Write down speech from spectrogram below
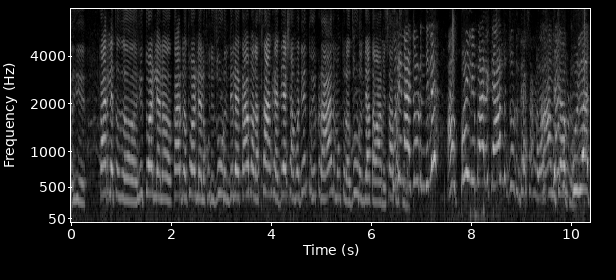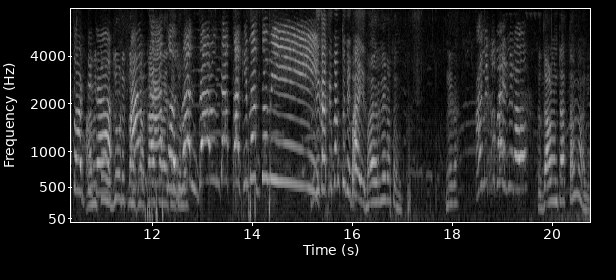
हे कारल्याचं ज- हे तोडलेलं कारलं तोडलेलं कोणी जोडून दिलंय का? मला सांग ह्या देशामध्ये तू इकडं आण मग तुला जोडून देता आम्ही सासू कुणी नाही जोडून दिलं? आ, पहिली बार की आम्ही जोडून द्या सांगला आमच्या फुलं आम्ही. तू जोडीत नाही का? काय आमच्या करायचं तुला? घरात जाळून टाका की मग तुम्ही? निघा की मग तुम्ही बाहेर. बाहेर निघा तुम्ही. निघा. आम्ही का बाहेर निघावं? तर जाळून टाकता ना आम्ही.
